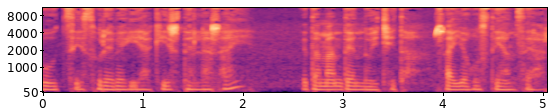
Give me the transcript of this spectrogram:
Utzi zure begiak isten lasai eta mantendu itxita saio guztian zehar.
